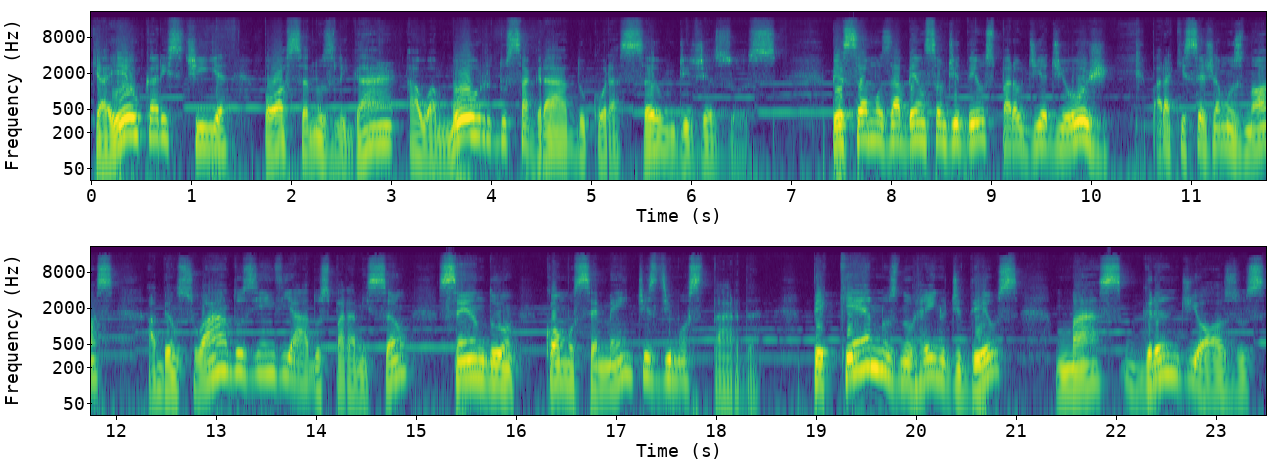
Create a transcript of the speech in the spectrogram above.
que a Eucaristia possa nos ligar ao amor do Sagrado Coração de Jesus. Peçamos a bênção de Deus para o dia de hoje, para que sejamos nós abençoados e enviados para a missão, sendo como sementes de mostarda, pequenos no reino de Deus, mas grandiosos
